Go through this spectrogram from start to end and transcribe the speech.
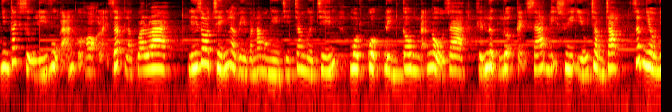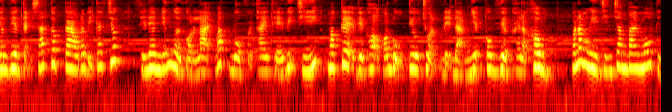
nhưng cách xử lý vụ án của họ lại rất là qua loa. Lý do chính là vì vào năm 1919, một cuộc đình công đã nổ ra khiến lực lượng cảnh sát bị suy yếu trầm trọng. Rất nhiều nhân viên cảnh sát cấp cao đã bị cách chức, thế nên những người còn lại bắt buộc phải thay thế vị trí, mặc kệ việc họ có đủ tiêu chuẩn để đảm nhiệm công việc hay là không. Vào năm 1931 thì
